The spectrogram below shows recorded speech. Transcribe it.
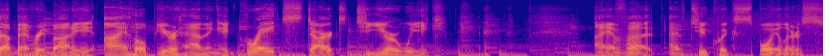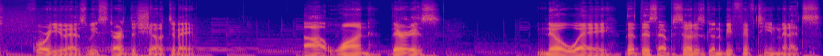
up, everybody? I hope you're having a great start to your week. I have uh, I have two quick spoilers for you as we start the show today. Uh, one, there is no way that this episode is going to be 15 minutes.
